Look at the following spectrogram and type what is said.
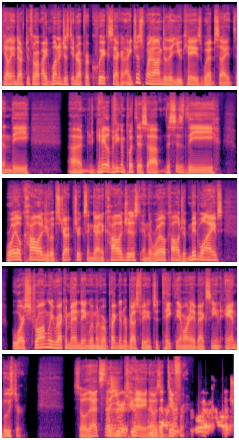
Kelly and Dr. Thorpe, I want to just interrupt for a quick second. I just went on to the UK's website and the, uh, Caleb, if you can put this up, this is the Royal College of Obstetrics and Gynecologists and the Royal College of Midwives who are strongly recommending women who are pregnant or breastfeeding to take the mRNA vaccine and booster. So that's, that's the UK. Now, is it different? The Royal College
